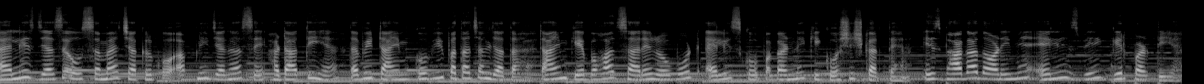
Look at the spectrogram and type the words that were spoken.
एलिस जैसे उस समय चक्र को अपनी जगह से हटाती है, तभी टाइम को भी पता चल जाता है। टाइम के बहुत सारे रोबोट एलिस को पकड़ने की कोशिश करते हैं। इस भागा दौड़ी में एलिस भी गिर पड़ती है,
